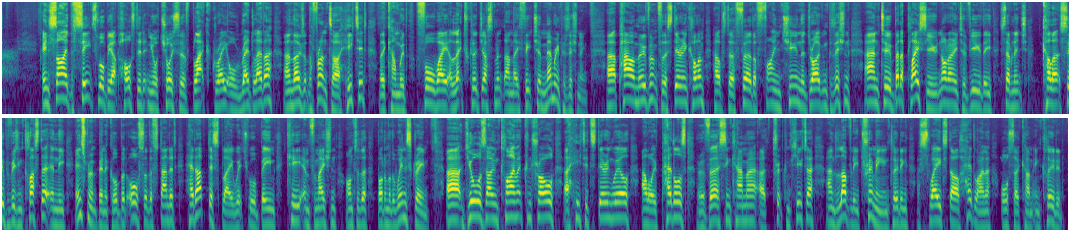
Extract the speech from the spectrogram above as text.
Inside, the seats will be upholstered in your choice of black, grey or red leather, and those at the front are heated. They come with four-way electrical adjustment and they feature memory positioning. Uh, power movement for the steering column helps to further fine-tune the driving position and to better place you not only to view the 7-inch colour supervision cluster in the instrument binnacle, but also the standard head-up display, which will beam key information onto the bottom of the windscreen. Uh, dual zone climate control, a heated steering wheel, alloy pedals, a reversing camera, a trip computer, and lovely trimming, including a suede style headliner also come included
